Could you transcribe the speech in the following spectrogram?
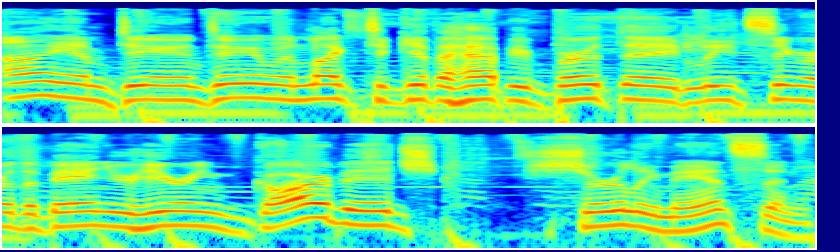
I am Dan Day and like to give a happy birthday, lead singer of the band you're hearing, Garbage, Shirley Manson.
